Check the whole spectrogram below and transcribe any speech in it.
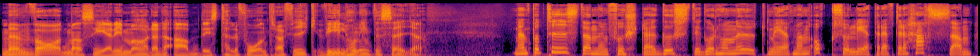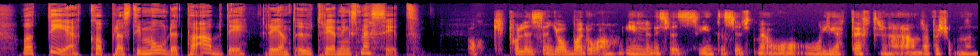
Men vad man ser i mördade Abdis telefontrafik vill hon inte säga. Men på tisdagen den 1 augusti går hon ut med att man också letar efter Hassan och att det kopplas till mordet på Abdi rent utredningsmässigt. Och polisen jobbar då inledningsvis intensivt med att, leta efter den här andra personen.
